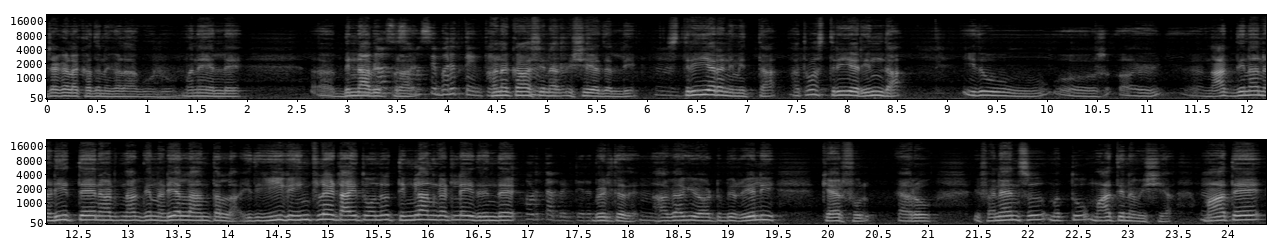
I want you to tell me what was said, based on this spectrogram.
ಜಗಳ ಕದನಗಳಾಗುವುದು ಮನೆಯಲ್ಲೇ ಭಿನ್ನಾಭಿಪ್ರಾಯ ಹಣಕಾಸಿನ ವಿಷಯದಲ್ಲಿ ಸ್ತ್ರೀಯರ ನಿಮಿತ್ತ ಅಥವಾ ಸ್ತ್ರೀಯರಿಂದ ಇದು ನಾಲ್ಕು ದಿನ ನಡೆಯುತ್ತೆ ನಾಲ್ಕು ನಾಲ್ಕು ದಿನ ನಡೆಯಲ್ಲ ಅಂತಲ್ಲ. ಇದು ಈಗ ಇನ್ಫ್ಲೇಟ್ ಆಯಿತು ಅಂದರೆ ತಿಂಗಳಾನ್ಗಟ್ಟಲೆ ಇದರಿಂದ ಬೀಳ್ತದೆ. ಹಾಗಾಗಿ you to be really careful ಯಾರು? ಈ ಫೈನಾನ್ಸು ಮತ್ತು ಮಾತಿನ ವಿಷಯ. ಮಾತೇ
